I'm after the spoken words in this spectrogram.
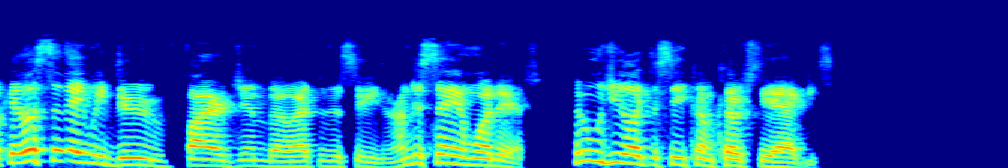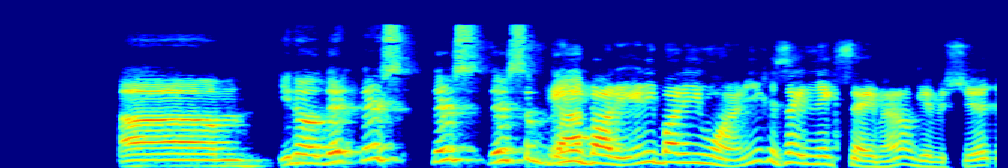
Okay, let's say we do fire Jimbo after the season. I'm just saying, what if? Who would you like to see come coach the Aggies? Um, you know, there, there's there's there's some guys. Anybody, anybody you want. You can say Nick Saban. I don't give a shit.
